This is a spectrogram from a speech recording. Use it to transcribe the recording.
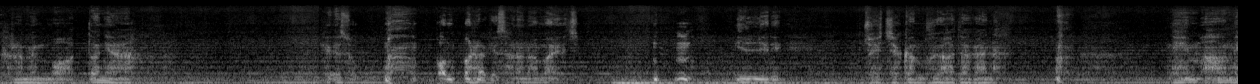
그러면 뭐 어떠냐 계속 뻔뻔하게 살아남아야지 일일이 죄책감 부여하다간 네 마음이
